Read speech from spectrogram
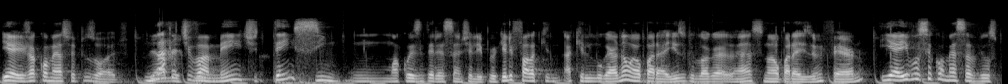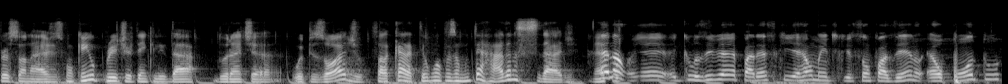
E aí já começa o episódio. Narrativamente, tem sim um- uma coisa interessante ali, porque ele fala que aquele lugar não é o paraíso, que lugar, né, se não é o paraíso é o inferno. E aí você começa a ver os personagens com quem o Preacher tem que lidar durante a- o episódio. Fala, cara, tem alguma coisa muito errada nessa cidade. né? É, não, é, inclusive é, parece que realmente o que eles estão fazendo é o ponto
